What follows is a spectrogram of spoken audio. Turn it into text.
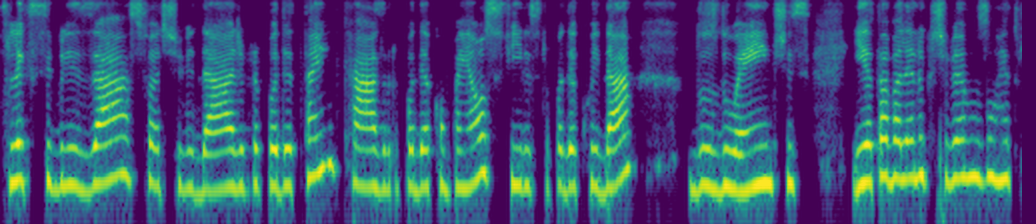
flexibilizar a sua atividade para poder estar tá em casa, para poder acompanhar os filhos, para poder cuidar dos doentes. E eu estava lendo que tivemos um retrocesso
